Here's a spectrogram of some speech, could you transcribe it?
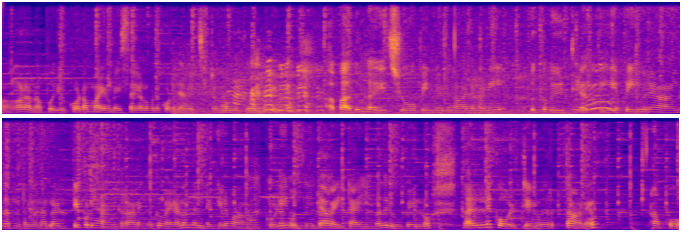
ആളാണ്. അപ്പോൾ ഒരു കുടം മയോണൈസ് അയാൾ ഇവിടെ കൊടുന്ന് വെച്ചിട്ടുണ്ട് അവൾക്ക് വേണ്ടിയിട്ട്. അപ്പോൾ അതും കഴിച്ചു. പിന്നെ ഒരു നാല് മണി ഒക്കെ വീട്ടിലെത്തി. അപ്പോൾ ഈ ഒരു ഹാങ്കർ ഉണ്ടല്ലോ. നല്ല അടിപൊളി ഹാങ്കറാണ് നിങ്ങൾക്ക് വേണമെന്നുണ്ടെങ്കിൽ വാങ്ങിക്കോളി. ഒന്നിന്റെ റേറ്റ് അമ്പത് രൂപയുള്ളൂ നല്ല ക്വാളിറ്റിയിൽ വെറുത്താണ് അപ്പോൾ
